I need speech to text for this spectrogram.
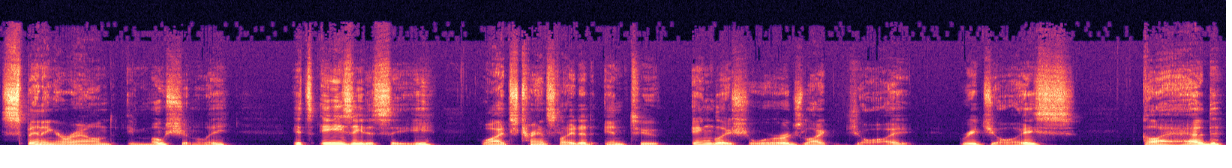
spinning around emotionally, it's easy to see why it's translated into English words like joy, rejoice, glad,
